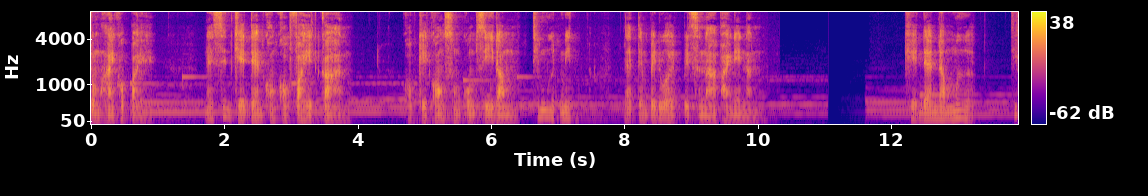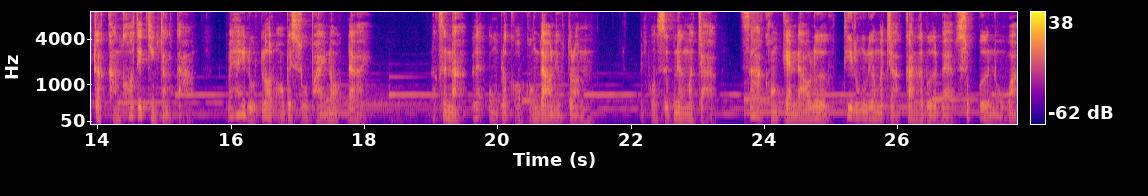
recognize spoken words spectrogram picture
จมหายเข้าไป ในเส้นเขตแดนของขอบฟ้าเหตุการณ์ ขอบเขตของทรงกลมสีดำที่มืดมิด และเต็มไปด้วยปริศนาภายในนั้น เขตแดนดำมืดที่กักขังข้อเท็จจริงต่างๆ ไม่ให้หลุดลอดออกไปสู่ภายนอกได้ ลักษณะและองค์ประกอบของดาวนิวตรอน เป็นผลสืบเนื่องมาจาก ซากของแกนดาวฤกษ์ที่ลุ่งเรือมาจากการระเบิดแบบซูเปอร์โนวา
